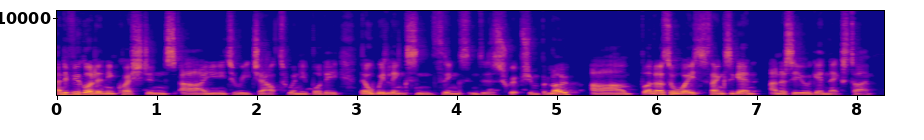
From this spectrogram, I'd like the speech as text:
And if you've got any questions, uh, you need to reach out to anybody. There will be links and things in the description below. Uh, but as always, thanks again, and I'll see you again next time.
